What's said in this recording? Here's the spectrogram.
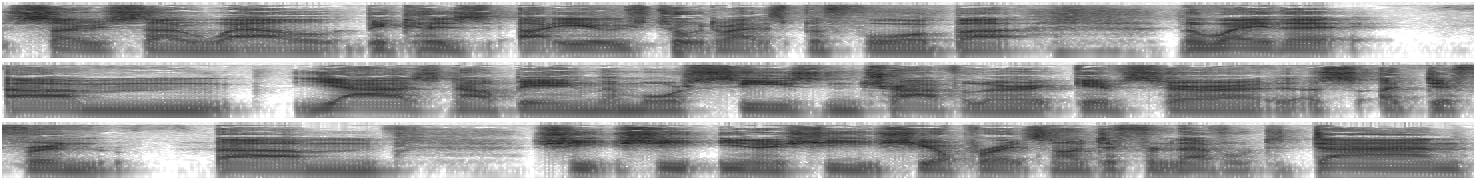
so so well because uh, you know, we've talked about this before, but the way that um Yaz now being the more seasoned traveler, it gives her a, a different um she she you know she she operates on a different level to Dan.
